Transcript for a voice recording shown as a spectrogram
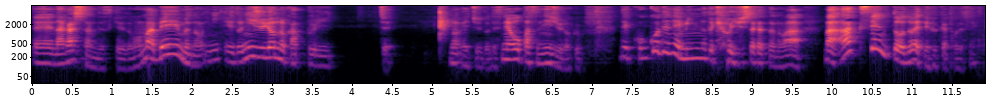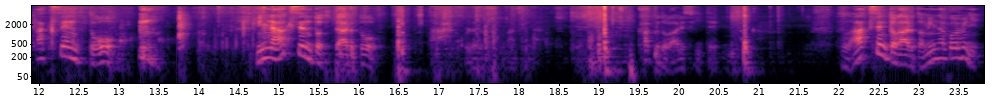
えー、流したんですけれども、まあ、ベームの、えー、と24のカップリッチェのエチュードですね。オーパス26。で、ここでね、みんなと共有したかったのは、まあ、アクセントをどうやって吹くかってことですね。アクセントを みんなアクセントってあると、あ、これだとちょっとまずいな。ちょっとね、角度がありすぎて。そう、アクセントがあるとみんなこういう風に、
